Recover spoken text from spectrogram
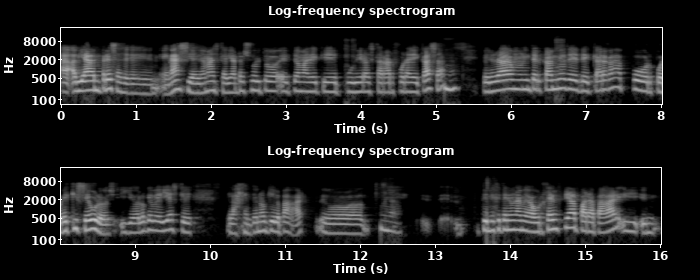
había empresas en, Asia y demás que habían resuelto el tema de que pudieras cargar fuera de casa, pero era un intercambio de, carga por, por X euros y yo lo que veía es que la gente no quiere pagar. Digo, tienes que tener una mega urgencia para pagar y,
